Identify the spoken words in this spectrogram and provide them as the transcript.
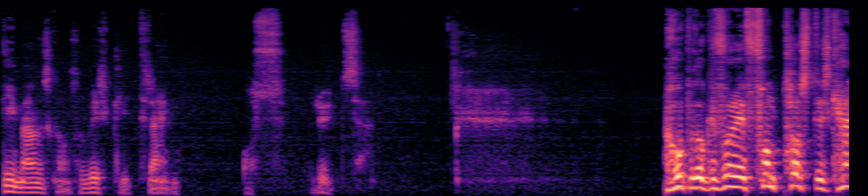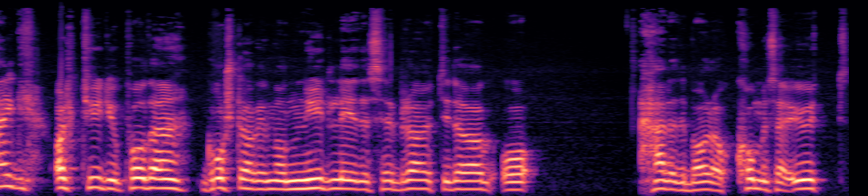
de menneskene som virkelig trenger oss rundt seg. Jeg håper dere får ei fantastisk helg. Alt tyder jo på det. Gårsdagen var nydelig, det ser bra ut i dag. Og her er det bare å komme seg ut.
